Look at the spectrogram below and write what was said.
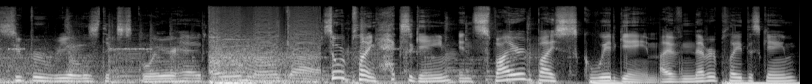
Super realistic square head. Oh my god. So we're playing Hexagame, inspired by Squid Game. I've never played this game.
